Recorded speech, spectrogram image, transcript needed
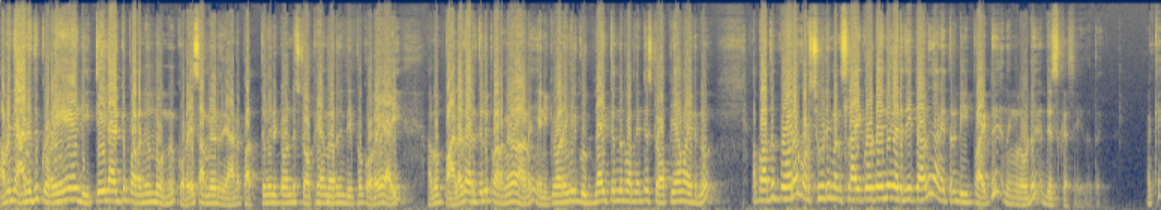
അപ്പൊ ഞാനിത് കുറേ ഡീറ്റെയിൽ ആയിട്ട് പറഞ്ഞു തോന്നുന്നു. കുറേ സമയം എടുത്തു. ഞാൻ പത്ത് മിനിറ്റ് കൊണ്ട് സ്റ്റോപ്പ് ചെയ്യാന്ന് പറഞ്ഞിട്ട് ഇപ്പൊ കുറേ ആയി അപ്പൊ പലതരത്തിൽ പറഞ്ഞതാണ്. എനിക്ക് വേണമെങ്കിൽ ഗുഡ് നൈറ്റ് എന്ന് പറഞ്ഞിട്ട് സ്റ്റോപ്പ് ചെയ്യാമായിരുന്നു. അപ്പൊ അത് പോരാ കുറച്ചുകൂടി മനസ്സിലായിക്കോട്ടെ എന്ന് കരുതിയിട്ടാണ് ഞാൻ ഇത്ര ഡീപ്പായിട്ട് നിങ്ങളോട് ഡിസ്കസ് ചെയ്തത്. ഓക്കെ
